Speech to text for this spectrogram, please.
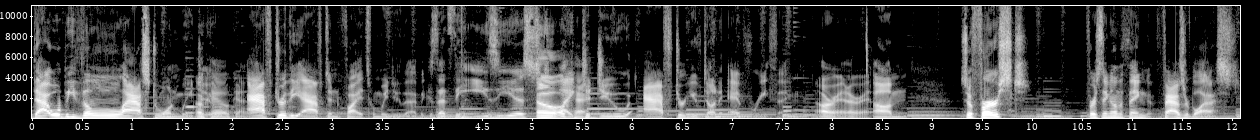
That will be the last one we do. Okay, okay. After the Afton fights, when we do that, because that's the easiest, Oh, like to do after you've done everything. All right, all right. Um, so first, first thing on the thing, Phaser Blast,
